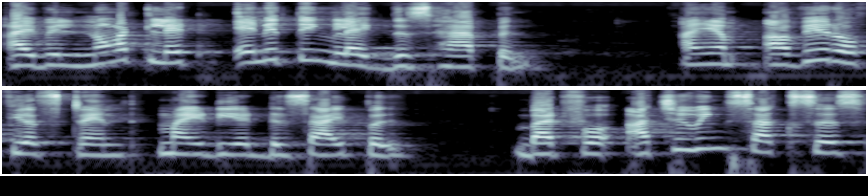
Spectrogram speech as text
I will not let anything like this happen. I am aware of your strength, my dear disciple. But for achieving success,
